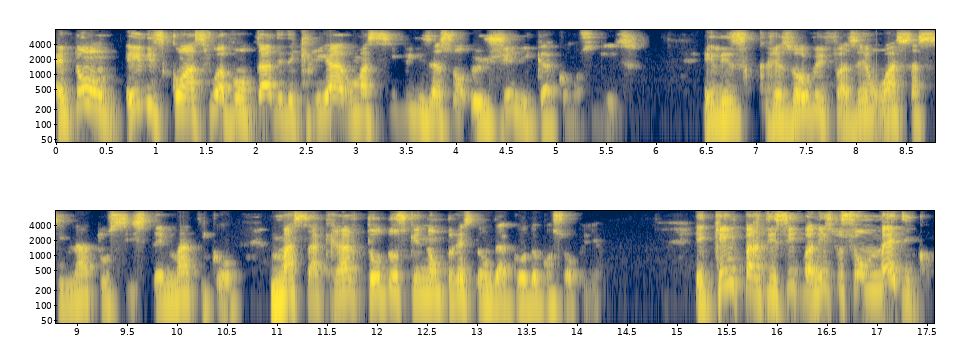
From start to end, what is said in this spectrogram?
Então, eles, com a sua vontade de criar uma civilização eugênica, como se diz, eles resolvem fazer um assassinato sistemático, massacrar todos que não prestam de acordo com sua opinião. E quem participa nisso são médicos.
